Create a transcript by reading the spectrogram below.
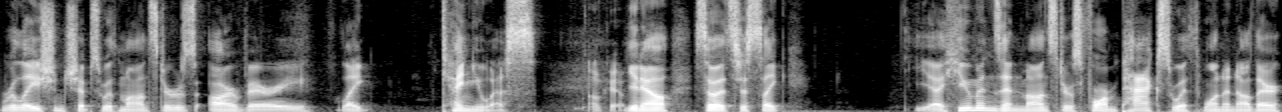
relationships with monsters are very like tenuous, okay. you know? So it's just like yeah, humans and monsters form pacts with one another,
